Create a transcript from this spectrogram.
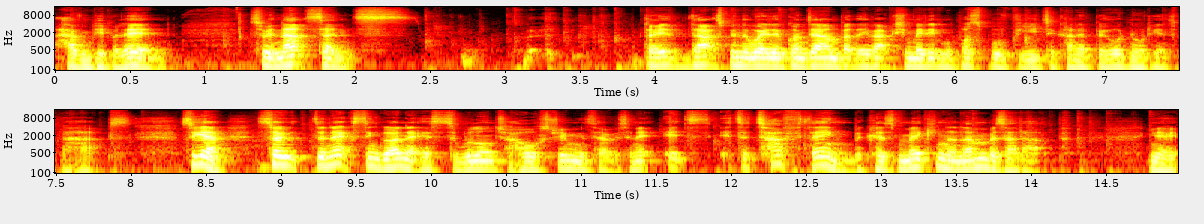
having people in. So in that sense, they, that's been the way they've gone down, but they've actually made it more possible for you to kind of build an audience, perhaps. So yeah, so the next thing on it is to launch a whole streaming service, and it, it's it's a tough thing because making the numbers add up, you know,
